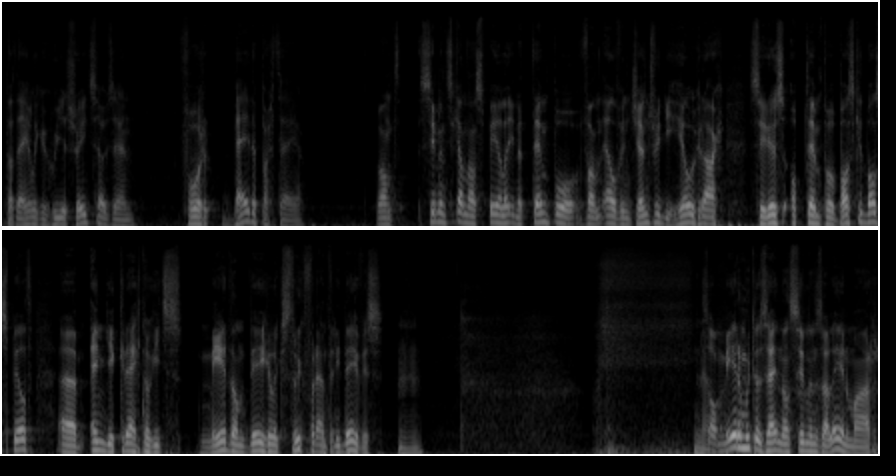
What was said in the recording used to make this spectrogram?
dat eigenlijk een goede trade zou zijn voor beide partijen. Want Simmons kan dan spelen in het tempo van Elvin Gentry, die heel graag serieus op tempo basketbal speelt. En je krijgt nog iets meer dan degelijks terug voor Anthony Davis. Mhm. Het Ja. zal meer moeten zijn dan Simmons alleen, maar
